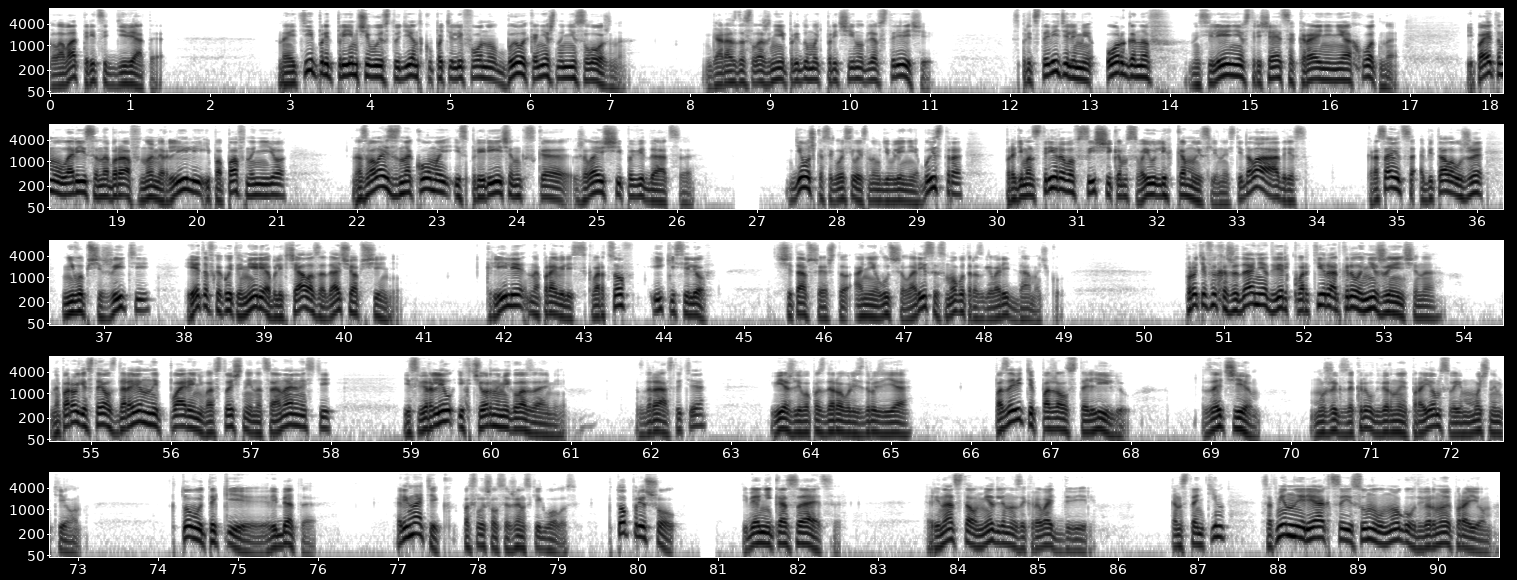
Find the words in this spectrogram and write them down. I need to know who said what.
Speaker 1: Глава 39. Найти предприимчивую студентку по телефону было, конечно, несложно. Гораздо сложнее придумать причину для встречи. С представителями органов население встречается крайне неохотно, и поэтому Лариса, набрав номер Лили и попав на нее, назвалась знакомой из Приреченска, желающей повидаться. Девушка согласилась на удивление быстро, продемонстрировав сыщикам свою легкомысленность, и дала адрес. Красавица обитала уже не в общежитии, и это в какой-то мере облегчало задачу общения. К Лиле направились Скворцов и Киселев, считавшие, что они лучше Ларисы смогут разговорить дамочку. Против их ожидания дверь квартиры открыла не женщина, на пороге стоял здоровенный парень восточной национальности и сверлил их черными глазами. «Здравствуйте!» — вежливо поздоровались друзья. «Позовите, пожалуйста, Лилю». «Зачем?» — мужик закрыл дверной проем своим мощным телом. «Кто вы такие, ребята?» «Ренатик!» — послышался женский голос. «Кто пришел?» «Тебя не касается!» Ренат стал медленно закрывать дверь. Константин с отменной реакцией сунул ногу в дверной проем.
